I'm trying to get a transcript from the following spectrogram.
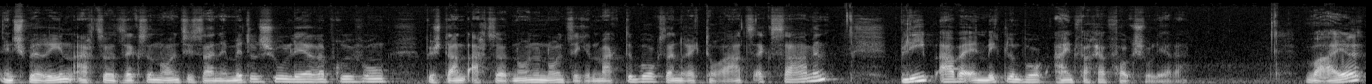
in Schwerin 1896 seine Mittelschullehrerprüfung, bestand 1899 in Magdeburg sein Rektoratsexamen blieb aber in Mecklenburg einfacher Volksschullehrer. Weil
